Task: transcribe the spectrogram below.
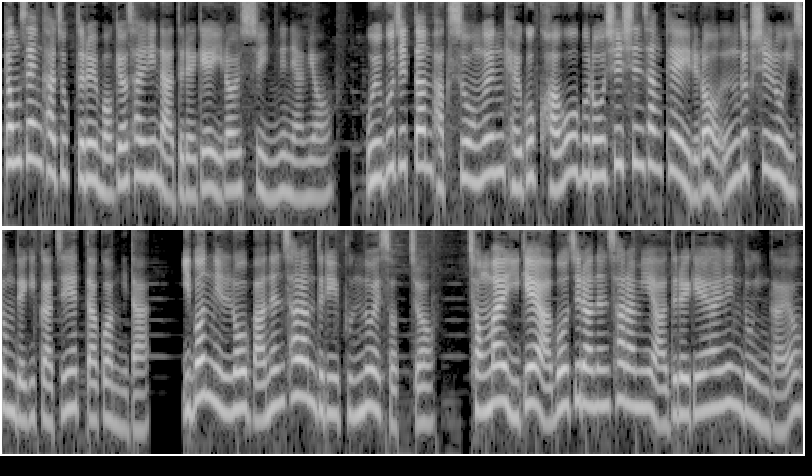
평생 가족들을 먹여 살린 아들에게 이럴 수 있느냐며 울부짖던 박수홍은 결국 과호흡으로 실신 상태에 이르러 응급실로 이송되기까지 했다고 합니다. 이번 일로 많은 사람들이 분노했었죠. 정말 이게 아버지라는 사람이 아들에게 할 행동인가요?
